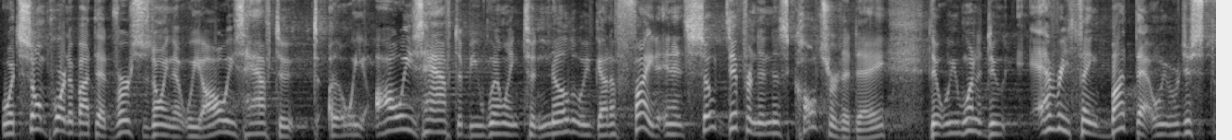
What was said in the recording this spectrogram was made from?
what's so important about that verse is knowing that we always have to we always have to be willing to know that we've got to fight and it's so different in this culture today that we want to do everything but that we were just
